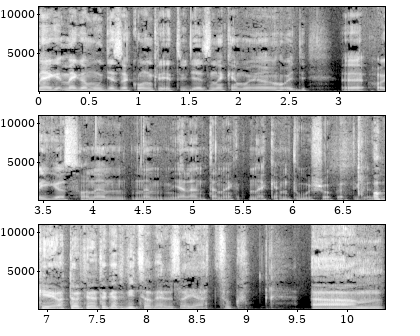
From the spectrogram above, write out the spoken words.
Meg, meg amúgy ez a konkrét ügy, ez nekem olyan, hogy ha igaz, ha nem, nem jelentenek nekem túl sokat. Oké, okay, a történeteket vice versa játszuk. Um,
